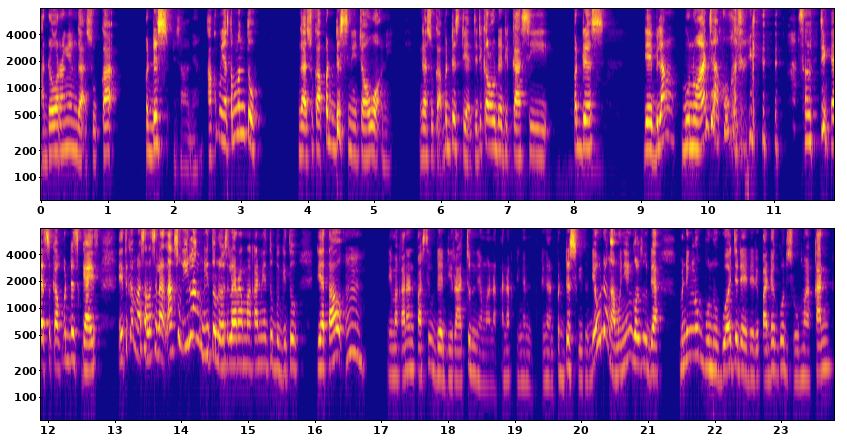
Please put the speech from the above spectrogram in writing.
ada orang yang nggak suka pedes misalnya. Aku punya temen tuh, nggak suka pedes nih cowok nih, nggak suka pedes dia. Jadi kalau udah dikasih pedes, dia bilang, "Bunuh aja aku," katanya Soalnya dia suka pedes guys. Itu kan masalah selera, langsung hilang gitu loh selera makannya tuh begitu dia tahu, hmm ini makanan pasti udah diracun sama anak-anak dengan dengan pedes gitu. Dia udah nggak mau nyenggol sudah, mending lu bunuh gua aja deh daripada gue disuruh makan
